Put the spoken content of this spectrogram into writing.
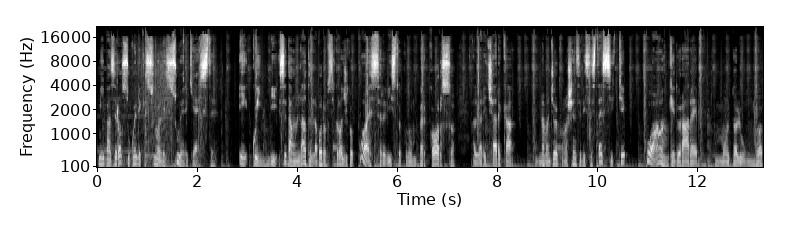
mi baserò su quelle che sono le sue richieste. E quindi, se da un lato il lavoro psicologico può essere visto come un percorso alla ricerca di una maggiore conoscenza di se stessi che può anche durare molto a lungo,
